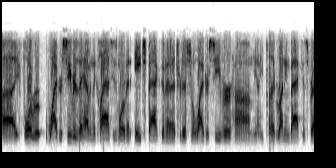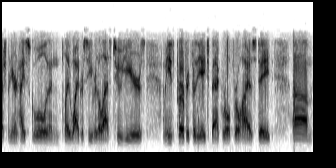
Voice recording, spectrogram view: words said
uh, four wide receivers they have in the class. He's more of an H back than a traditional wide receiver. Um, you know, he played running back his freshman year in high school and played wide receiver the last two years. I mean, he's perfect for the H back role for Ohio State. Um,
